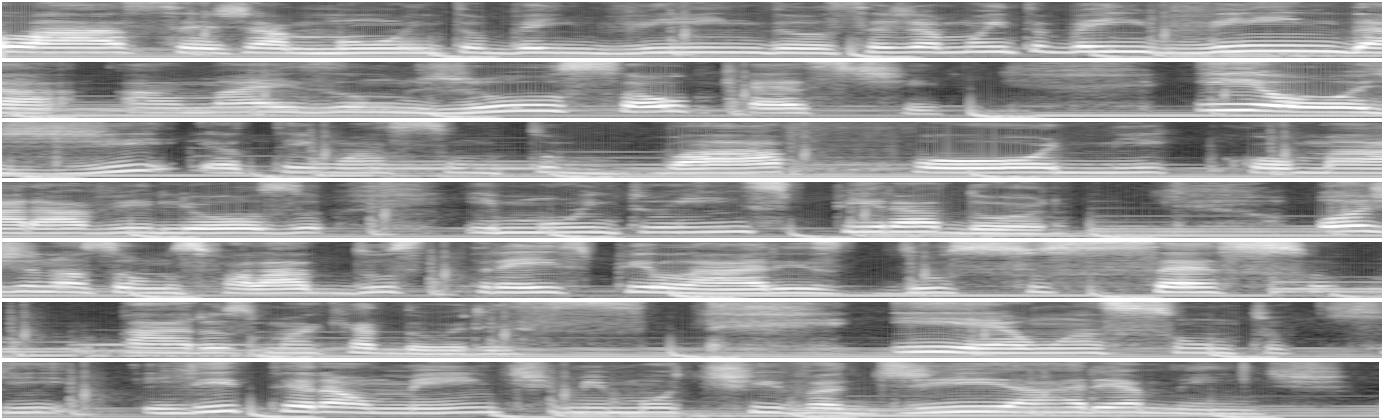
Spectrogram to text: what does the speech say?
Olá, seja muito bem-vindo, seja muito bem-vinda a mais um Ju Soulcast. E hoje eu tenho um assunto bafônico, maravilhoso e muito inspirador. Hoje nós vamos falar dos três pilares do sucesso para os maquiadores. E é um assunto que literalmente me motiva diariamente.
